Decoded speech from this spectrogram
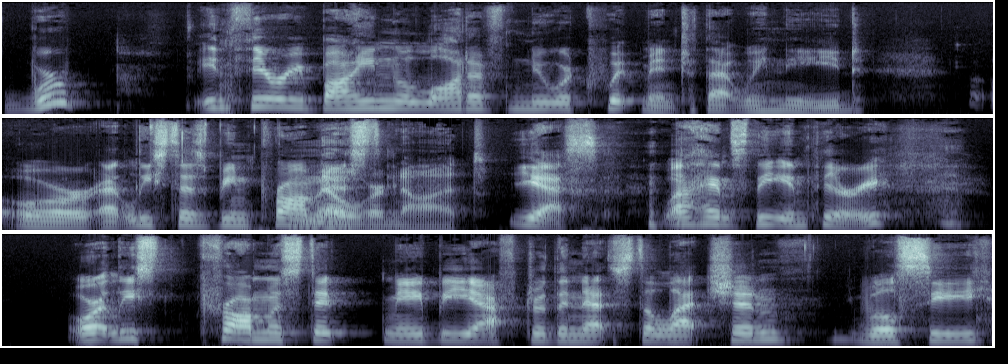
we're, in theory, buying a lot of new equipment that we need or at least has been promised. No, we're not. Yes. Well, hence the in theory. Or at least promised it maybe after the next election. We'll see.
